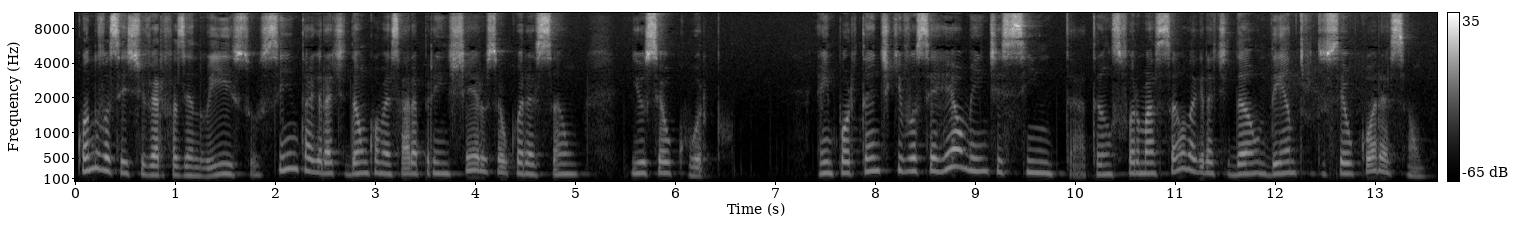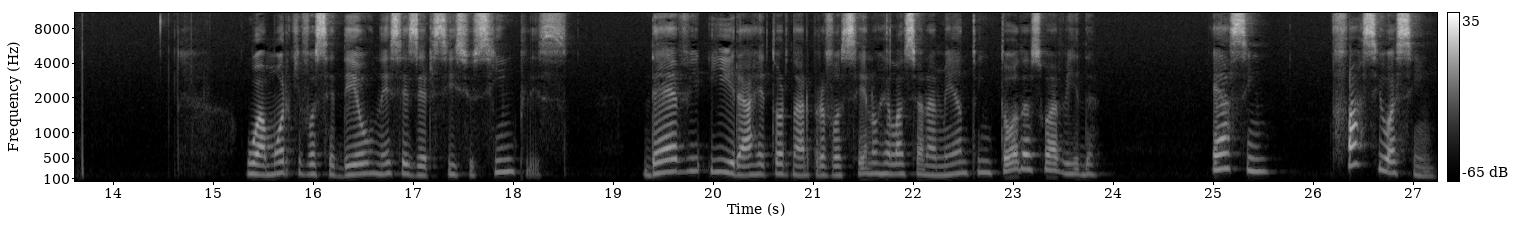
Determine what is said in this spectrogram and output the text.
Quando você estiver fazendo isso, sinta a gratidão começar a preencher o seu coração e o seu corpo. É importante que você realmente sinta a transformação da gratidão dentro do seu coração. O amor que você deu nesse exercício simples deve e irá retornar para você no relacionamento em toda a sua vida. É assim, fácil assim.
